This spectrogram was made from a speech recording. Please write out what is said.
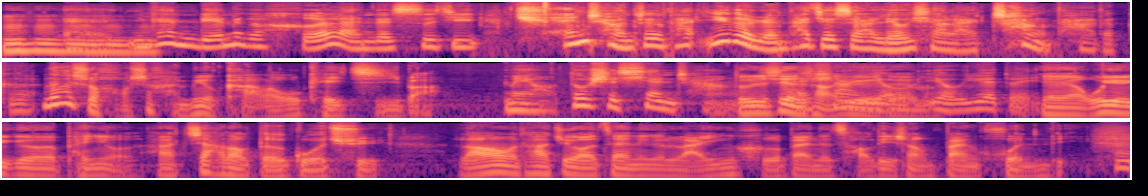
嗯哼哎，你看，连那个荷兰的司机，全场只有他一个人，他就是要留下来唱他的歌。那个时候好像还没有卡拉 OK 机吧？没有，都是现场，都是现场乐队有有乐队。呀呀，我有一个朋友，她嫁到德国去，然后他就要在那个莱茵河畔的草地上办婚礼，嗯。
